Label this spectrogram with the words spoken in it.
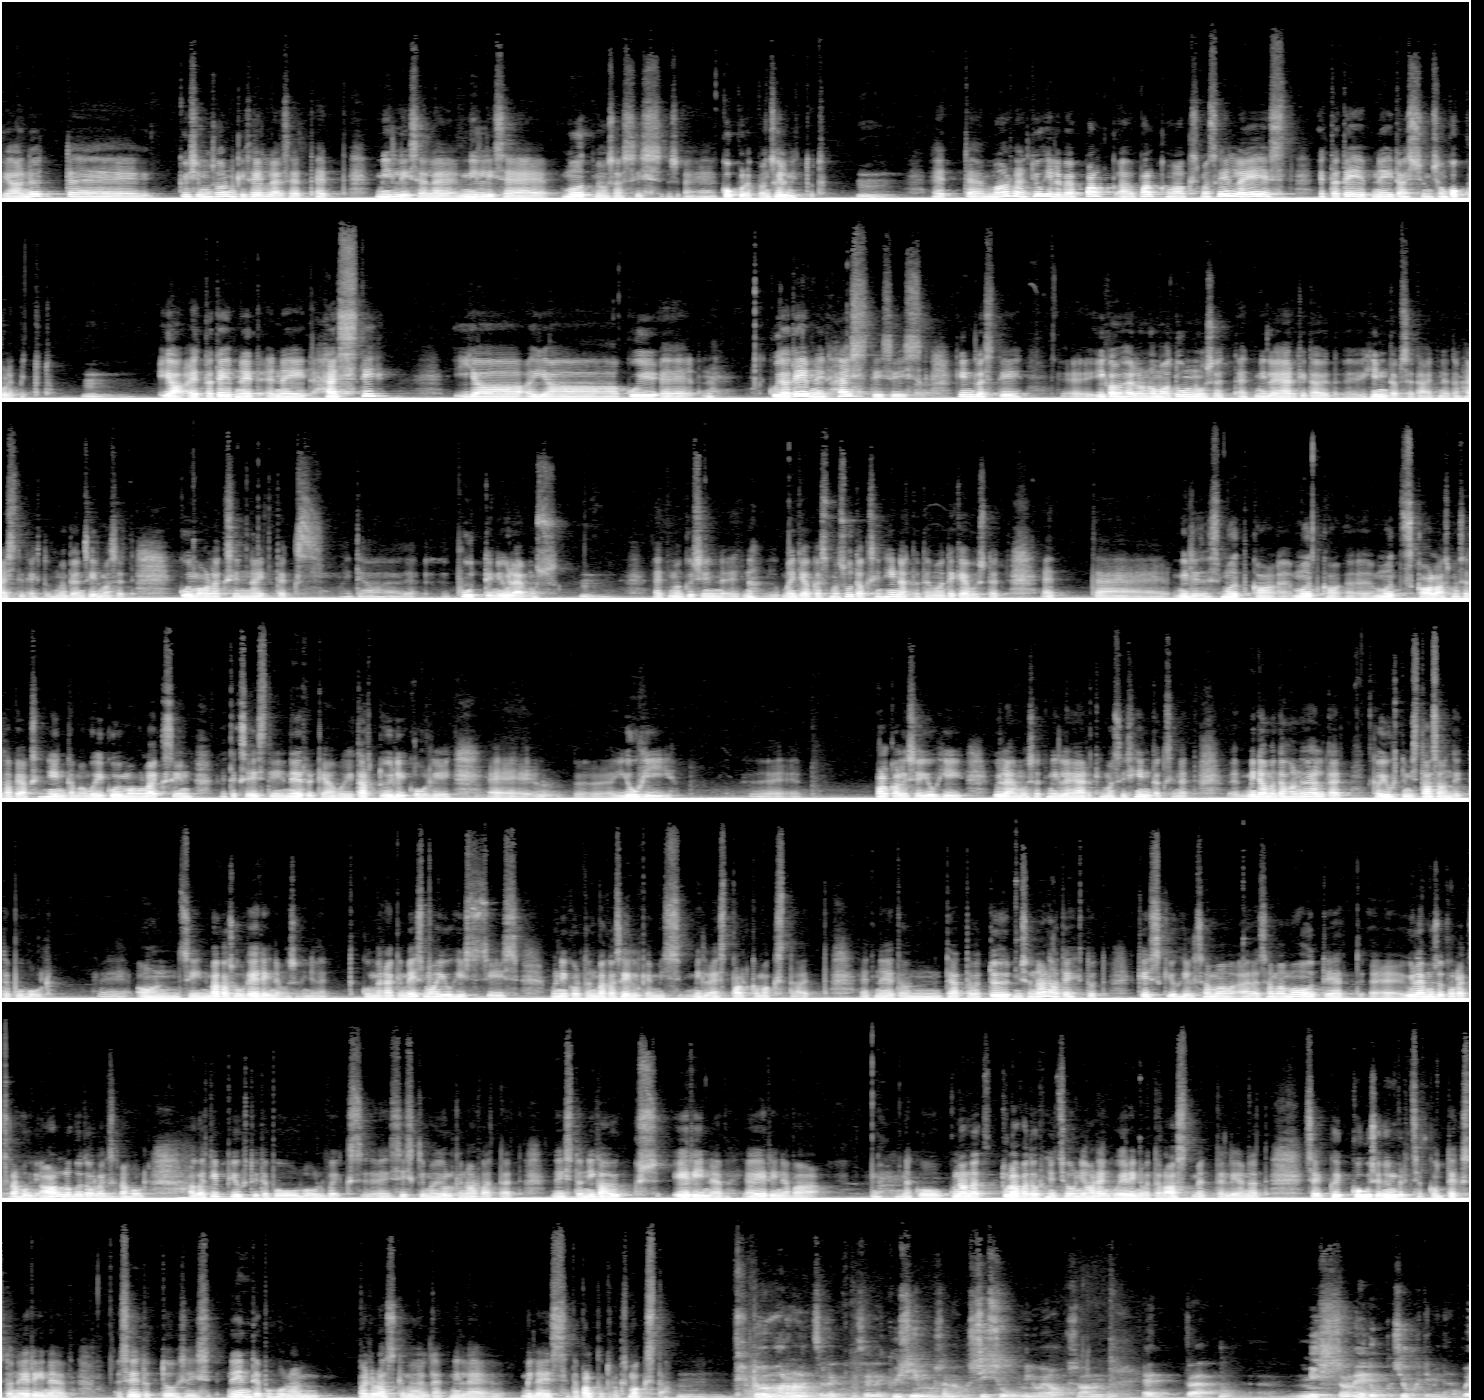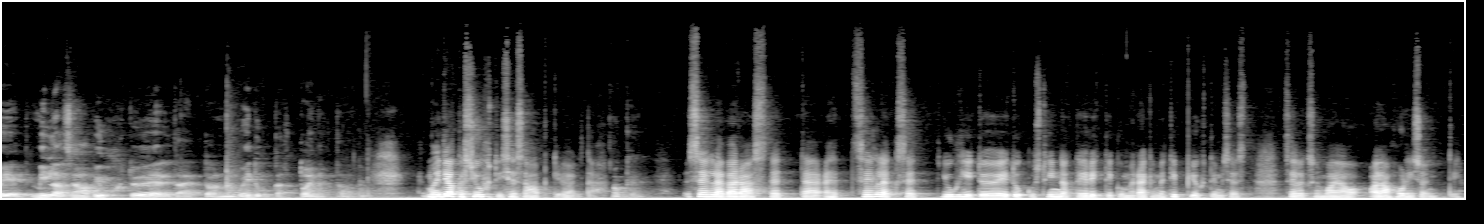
ja nüüd eh, küsimus ongi selles, et, et millisele, millise mõõtme osas siis eh, kokkulepe on sõlmitud. Mm.. et eh, ma arvan, et juhile peab palk, palka maksma selle eest, et ta teeb neid asju, mis on kokku lepitud. Mm.. ja et ta teeb neid, neid hästi ja, ja kui noh, kui ta teeb neid hästi, siis kindlasti igaühel on oma tunnus, et, et mille järgi ta hindab seda, et need on hästi tehtud, ma pean silmas, et kui ma oleksin näiteks, ma ei tea, Putini ülemus mm. -hmm. et ma küsin, et noh, ma ei tea, kas ma suudaksin hinnata tema tegevust, et, et äh, millises mõõtka, mõõtka, mõõtskaalas ma seda peaksin hindama või kui ma oleksin näiteks Eesti Energia või Tartu Ülikooli äh, juhi äh, palgalise juhi ülemused, mille järgi ma siis hindaksin, et mida ma tahan öelda, et ka juhtimistasandite puhul eh, on siin väga suur erinevus, on ju, et kui me räägime esmajuhist, siis mõnikord on väga selge, mis, mille eest palka maksta, et, et need on teatavad tööd, mis on ära tehtud, keskjuhil sama äh,, samamoodi, et äh, ülemused oleks rahul ja alluvad oleks mm. rahul, aga tippjuhtide puhul võiks siiski, ma julgen arvata, et neist on igaüks erinev ja erineva noh, nagu kuna nad tulevad organisatsiooni arengu erinevatel astmetel ja nad, see kõik, kogu see ümbritsev kontekst on erinev, seetõttu siis nende puhul on palju raskem öelda, et mille, mille eest seda palka tuleks maksta mm.. no ma arvan, et selle, selle küsimuse nagu sisu minu jaoks on, et mis on edukas juhtimine või et millal saab juht öelda, et on nagu edukalt toimetanud? ma ei tea, kas juht ise saabki öelda okay sellepärast, et, et selleks, et juhi töö edukust hinnata, eriti kui me räägime tippjuhtimisest, selleks on vaja ajahorisonti.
